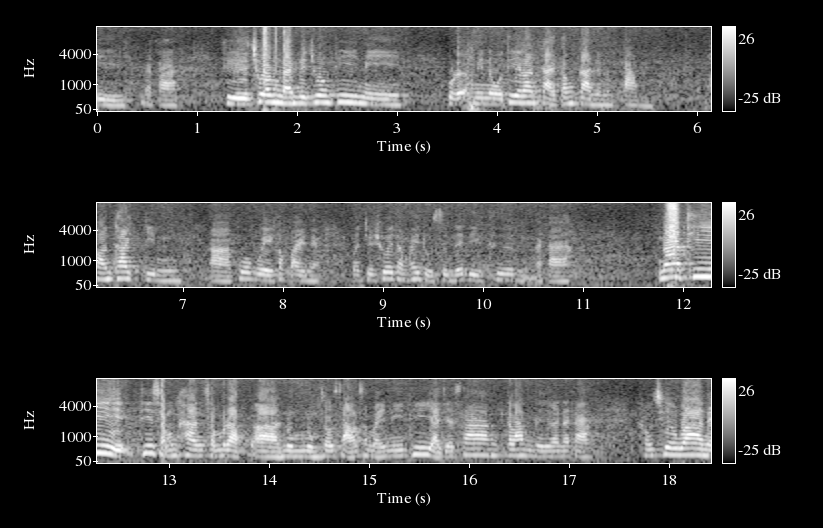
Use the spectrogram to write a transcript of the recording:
ดีนะคะ คือช่วงนั้นเป็นช่วงที่มีกรดอะมิโนที่ร่างกายต้องการเนี่ยมันต่ำเพราะถ้ากินอ่าพวกเวเข้าไปเนี่ย มันจะช่วยทำให้ดูดซึมได้ดีขึ้นนะคะ หน้าที่ที่สำคัญสำหรับอ่าหนุ่มๆสาวๆสมัยนี้ที่อยากจะสร้างกล้ามเนื้อนะคะเขาเชื่อว่าใน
